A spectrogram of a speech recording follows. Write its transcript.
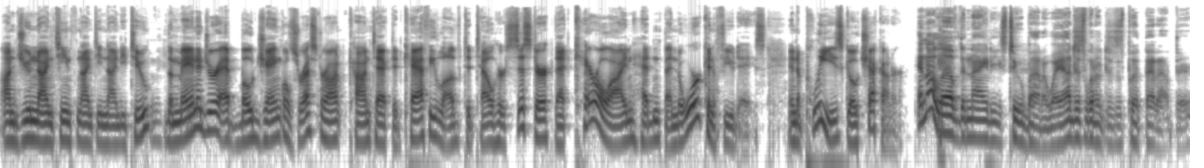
On June 19th, 1992, the manager at Bojangles restaurant contacted Kathy Love to tell her sister that Caroline hadn't been to work in a few days, and to please go check on her. And I love the '90s too. By the way, I just wanted to just put that out there.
